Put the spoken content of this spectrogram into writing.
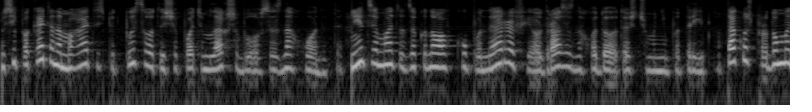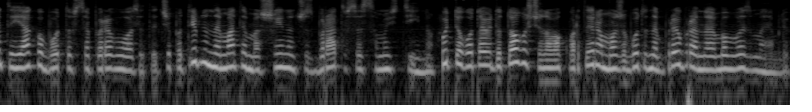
Усі пакети намагайтесь підписувати, щоб потім легше було все знаходити. Мені цей метод зекономив купу нервів і одразу знаходила те, що мені потрібно. Також продумайте, як ви будете все перевозити, чи потрібно наймати машину, чи збирати все самостійно. Будьте готові до того, що нова квартира може бути не прибраною або без меблів.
